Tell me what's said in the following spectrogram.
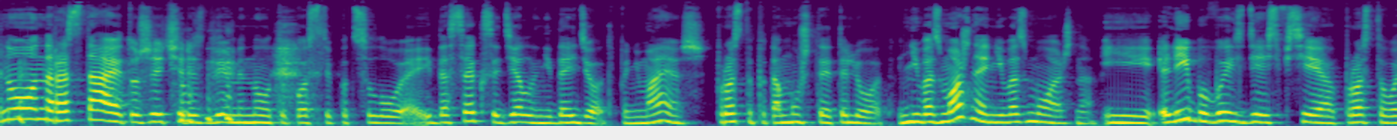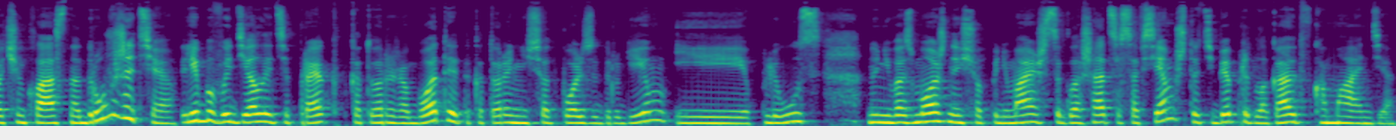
ну, он растает уже через две минуты после поцелуя, и до секса дело не дойдет, понимаешь? Просто потому что это лед. Невозможно, невозможно. И либо вы здесь все просто очень классно дружите, либо вы делаете проект, который работает, и который несет пользу другим. И плюс, ну, невозможно еще, понимаешь, соглашаться со всем тем, что тебе предлагают в команде.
